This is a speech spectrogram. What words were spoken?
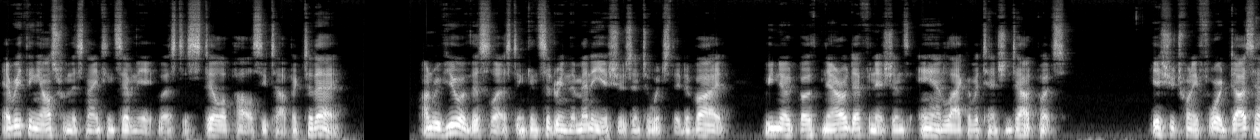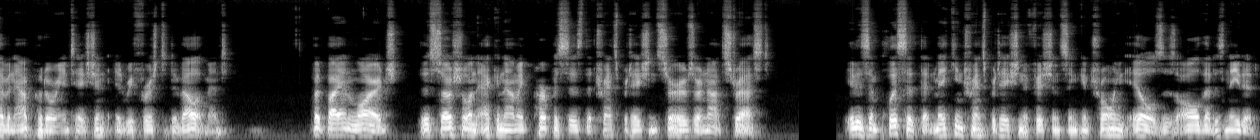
Everything else from this 1978 list is still a policy topic today. On review of this list and considering the many issues into which they divide, we note both narrow definitions and lack of attention to outputs. Issue 24 does have an output orientation, it refers to development, but by and large, the social and economic purposes that transportation serves are not stressed. It is implicit that making transportation efficient and controlling ills is all that is needed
